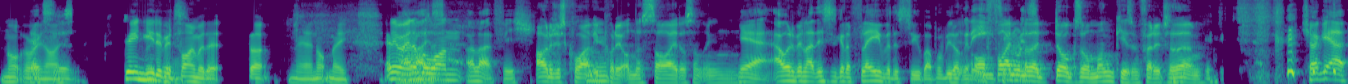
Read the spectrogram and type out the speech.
Not very nice. Dean, you'd have been fine with it, but yeah, not me. Anyway, I number like- one. I like fish. I would have just quietly Yeah. put it on the side or something. Yeah, I would have been like, this is going to flavour the soup. I'm probably not going to Or eat find it. one of the dogs or monkeys and fed it to them. Check it out.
